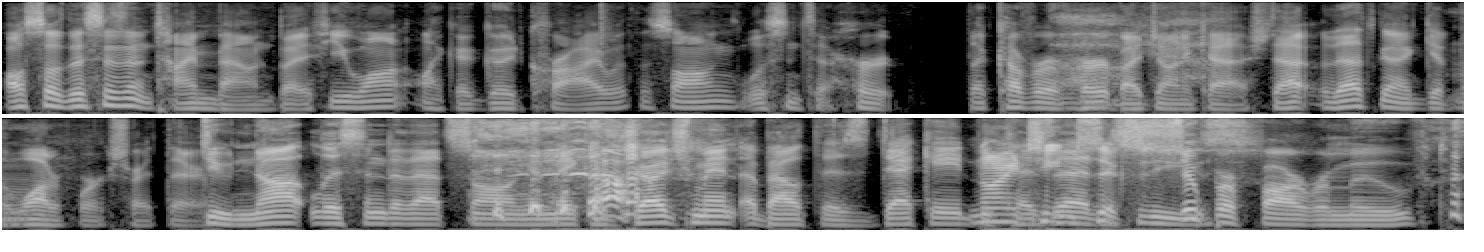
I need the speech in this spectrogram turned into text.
Also, this isn't time bound, but if you want like a good cry with a song, listen to "Hurt," the cover of "Hurt" Oh, by Johnny Cash. That that's gonna give Mm. the waterworks right there. Do not listen to that song and make a judgment about this decade because that is 1960s. super far removed.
